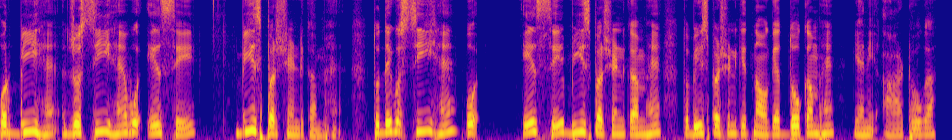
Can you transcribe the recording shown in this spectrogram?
और बी है, जो सी है, वो ए से बीस परसेंट कम है। तो देखो सी है, वो ए से 20 परसेंट कम है तो 20 परसेंट कितना हो गया? दो कम है, यानी आठ होगा।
